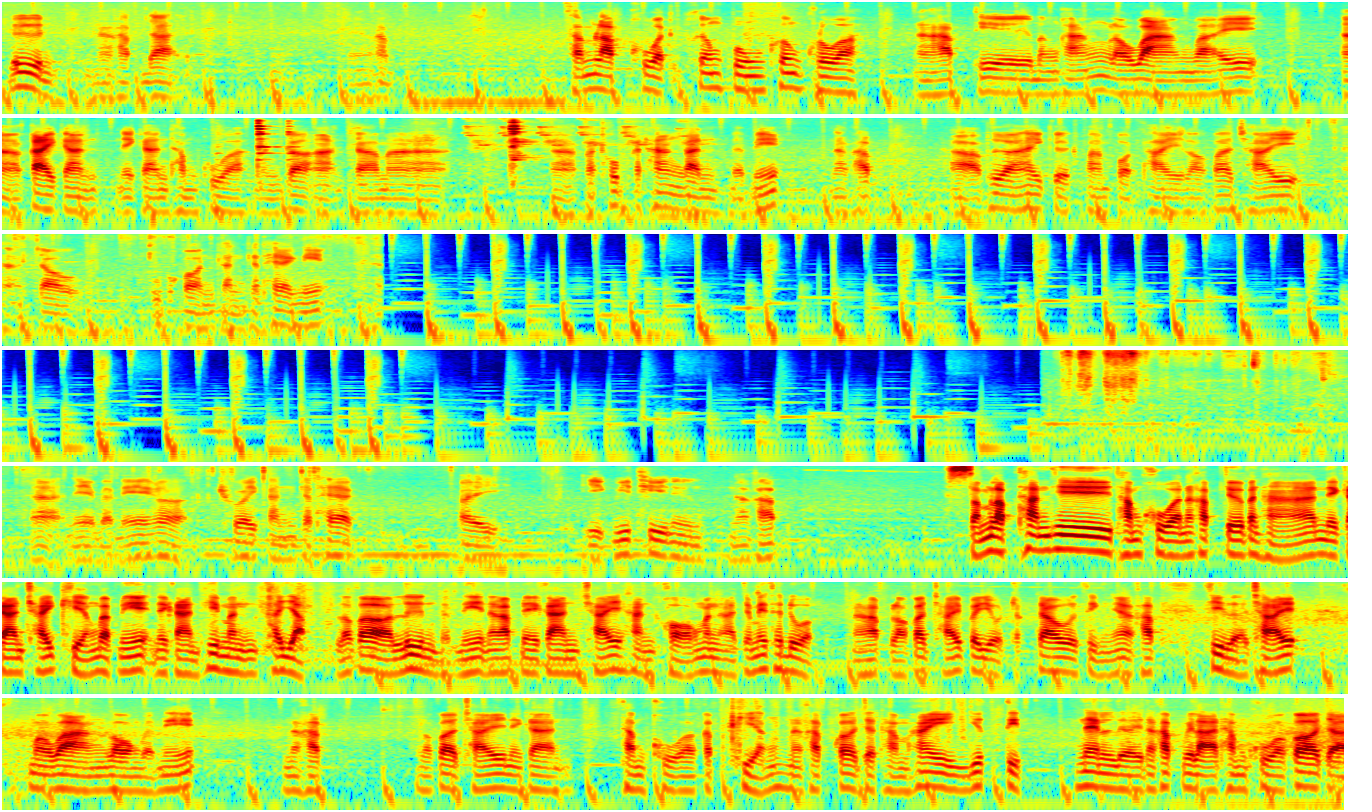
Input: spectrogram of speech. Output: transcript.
ลื่นนะครับได้นะครับสำหรับขวดเครื่องปรุงเครื่องครัวนะครับ ที่บางครั้งเราวางไว้ใกล้กันในการทำครัว มันก็อาจจะมาากระทบกระทั่งกันแบบนี้นะครับเพื่อให้เกิดความปลอดภัยเราก็ใช้เจ้าอุปกรณ์กันกระแทกนี้ อ่านี่แบบนี้ก็ช่วยกันกระแทกไออีกวิธีหนึ่งนะครับสำหรับท่านที่ทำครัวนะครับ เจอปัญหาในการใช้เขียงแบบนี้ในการที่มันขยับแล้วก็ลื่นแบบนี้นะครับ ในการใช้หั่นของมันอาจจะไม่สะดวกนะครับ เราก็ใช้ประโยชน์จากเจ้าสิ่งนี้ครับ ที่เหลือใช้มาวางรองแบบนี้นะครับ แล้วก็ใช้ในการทำครัวกับเขียงนะครับ ก็จะทำให้ยึดติด แน่นเลยนะครับ เวลาทำครัวก็จะ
